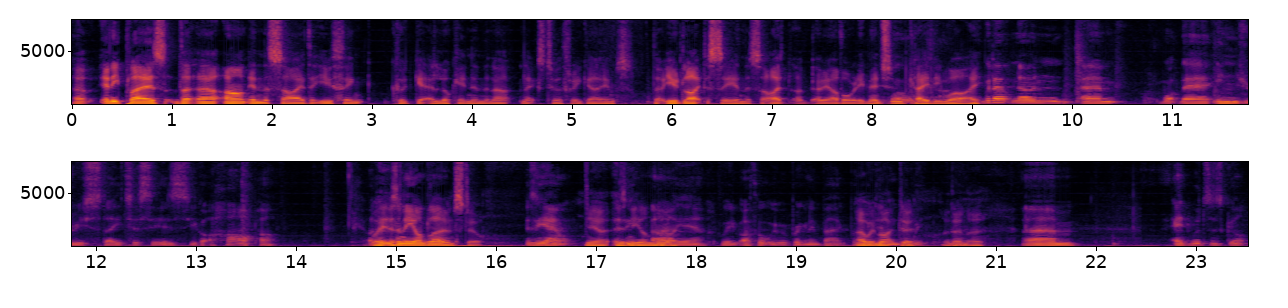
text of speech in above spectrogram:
Uh, any players that uh, aren't in the side that you think could get a look in in the next two or three games that you'd like to see in the side? I, I mean, I've already mentioned Well, KVY. Without knowing um, what their injury status is, you've got Harper. Well, isn't he on loan still? Is he out? Yeah, Is isn't he, on Oh yeah, we, I thought we were bringing him back. But oh, we, didn't, might do. we? I don't know. Um, Edwards has got.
